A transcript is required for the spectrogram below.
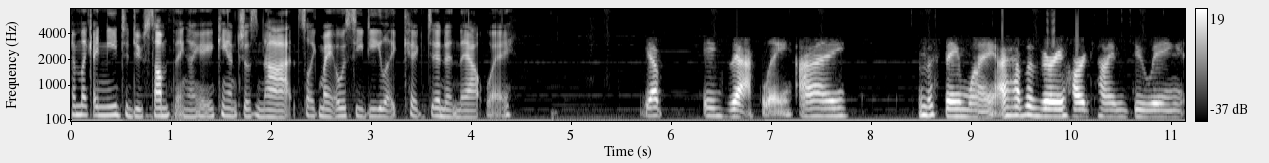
I'm like I need to do something. Like, I can't just not. It's like my OCD like kicked in in that way. Yep, exactly. I am the same way. I have a very hard time doing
